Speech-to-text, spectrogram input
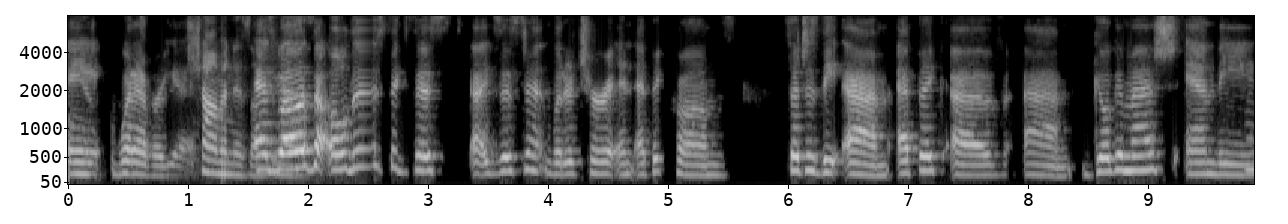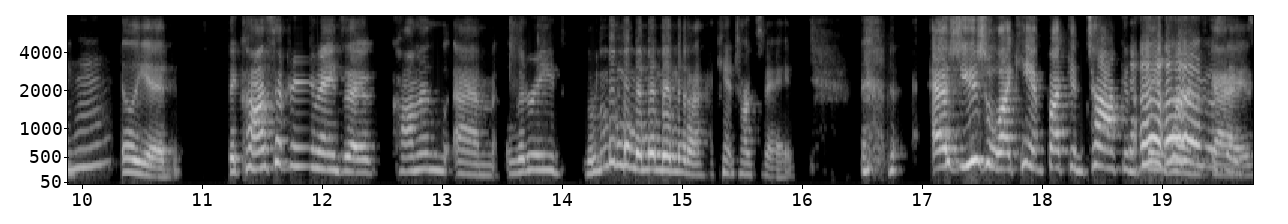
A, whatever, yes. Shamanism. As well yeah. as the oldest exist uh, existent literature and epic poems, such as the um, Epic of um, Gilgamesh and the Mhm. Iliad. The concept remains a common um, literary. I can't talk today. As usual, I can't fucking talk and say words, guys.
